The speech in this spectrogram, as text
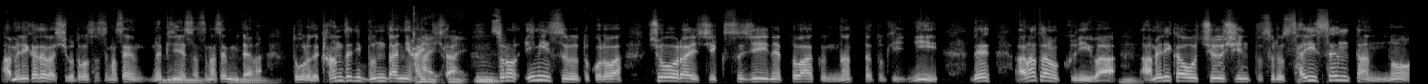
アメリカでは仕事をさせません、ね、ビジネスさせませんみたいなところで完全に分断に入ってきた、はいはい、その意味するところは将来 6G ネットワークになった時にであなたの国はアメリカを中心とする最先端の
